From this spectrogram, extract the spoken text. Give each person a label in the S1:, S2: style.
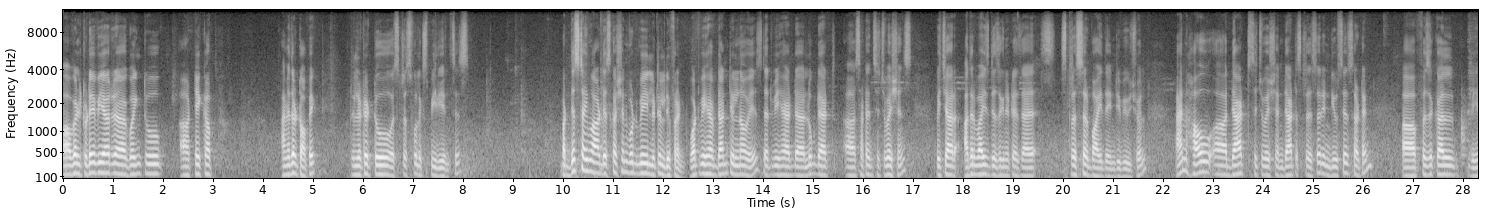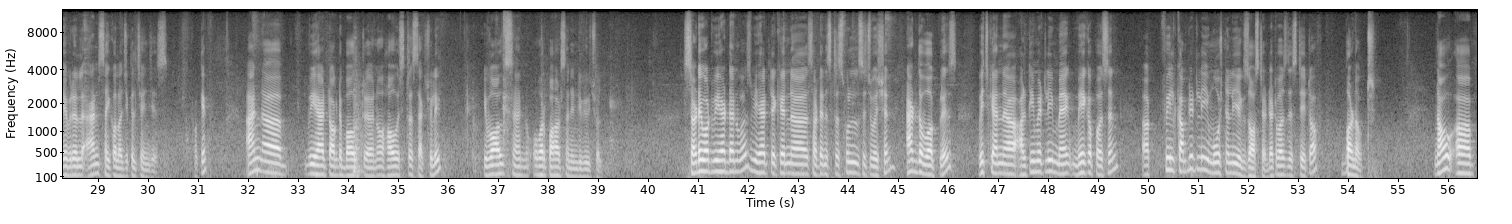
S1: Uh, well, today we are uh, going to uh, take up another topic related to stressful experiences, but this time our discussion would be little different. What we have done till now is that we had uh, looked at certain situations which are otherwise designated as stressor by the individual and how uh, that situation that stressor induces certain uh, physical, behavioral and psychological changes. Okay. And uh, we had talked about uh, know how stress actually evolves and overpowers an individual. Study what we had done was we had taken a certain stressful situation at the workplace, which can uh, ultimately make, make a person uh, feel completely emotionally exhausted that was the state of burnout. Now, uh,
